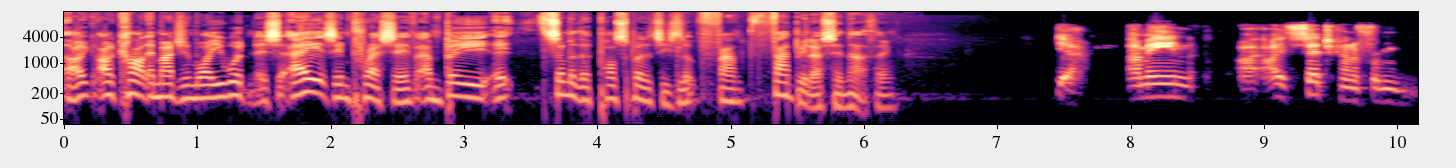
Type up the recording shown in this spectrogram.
I, I can't imagine why you wouldn't. It's a, it's impressive, and b, it, some of the possibilities look fan- fabulous in that thing. Yeah, I mean, I, I said kind of from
